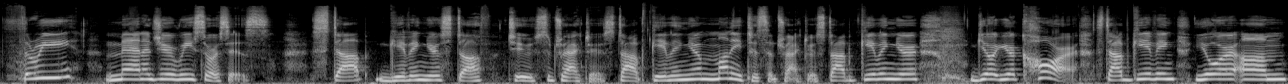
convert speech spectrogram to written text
Three, manage your resources. Stop giving your stuff to subtractors. Stop giving your money to subtractors. Stop giving your your your car. Stop giving your um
